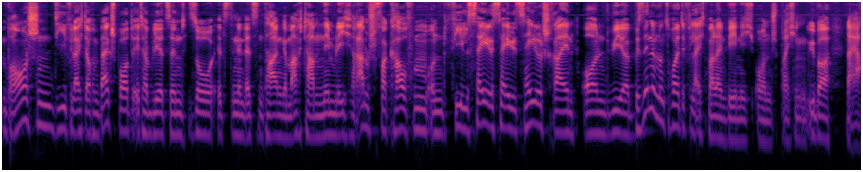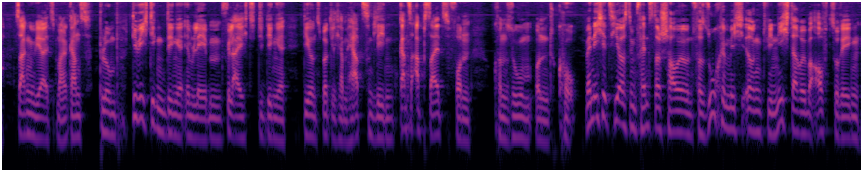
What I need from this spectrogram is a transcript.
Branchen, die vielleicht auch im Bergsport etabliert sind, so jetzt in den letzten Tagen gemacht haben, nämlich Ramsch verkaufen und viel Sale, Sale, Sale schreien. Und wir besinnen uns heute vielleicht mal ein wenig und sprechen über, naja, sagen wir jetzt mal ganz plump, die wichtigen Dinge im Leben, vielleicht die Dinge, die uns wirklich am Herzen liegen, ganz abseits von Konsum und Co. Wenn ich jetzt hier aus dem Fenster schaue und versuche mich irgendwie nicht darüber aufzuregen,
